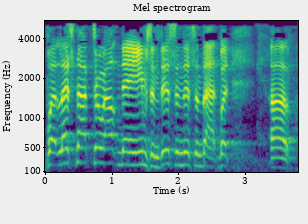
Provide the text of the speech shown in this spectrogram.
but let's not throw out names and this and this and that. But uh,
